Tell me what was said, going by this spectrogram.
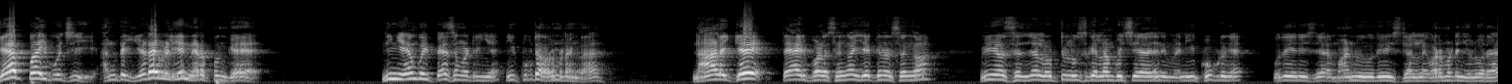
கேப் ஆகி போச்சு. அந்த இடைவெளியை நிரப்புங்க. நீங்கள் ஏன் போய் பேச மாட்டீங்க? நீங்கள் கூப்பிட்டா வர மாட்டாங்களா? நாளைக்கே தயாரிப்பாளர் சங்கம் இயக்குனர் சங்கம் விநியோக சங்கம் லொட்டு லூசுக்கு எல்லாம் போய் நீங்கள் கூப்பிடுங்க. உதயநிதி மாண்பு உதயநிதி ஸ்டாலின் வரமாட்டேன்னு சொல்லுவாரா?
